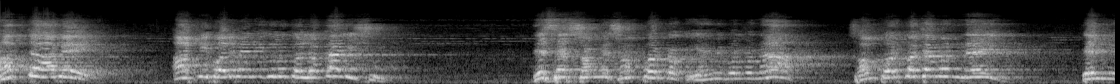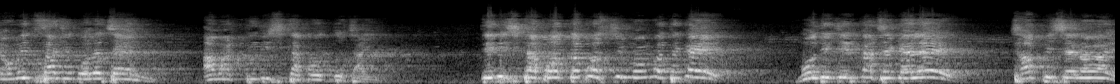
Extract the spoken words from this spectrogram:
ভাবতে হবে, আপনি বলবেন এগুলো তো লোকাল ইস্যু দেশের সঙ্গে সম্পর্ক কি? আমি বলব না। সম্পর্ক যেমন নেই, তেমনি অমিত শাহজি বলেছেন, আমার তিরিশটা পদ্ম চাই। তিরিশটা পদ্ম পশ্চিমবঙ্গ থেকে মোদিজির কাছে গেলে ছাব্বিশে নয়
